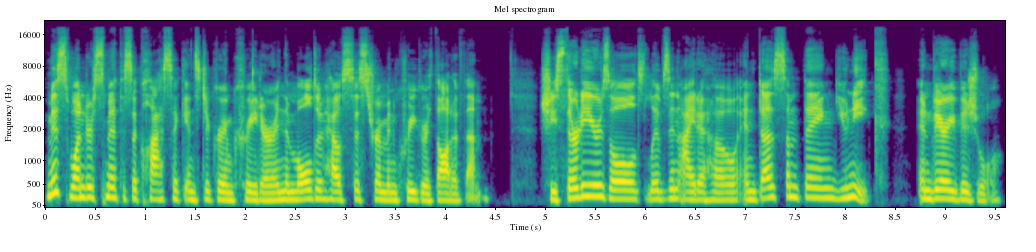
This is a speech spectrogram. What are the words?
Miss Wondersmith is a classic Instagram creator in the mold of how Systrom and Krieger thought of them. She's 30 years old, lives in Idaho, and does something unique and very visual.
